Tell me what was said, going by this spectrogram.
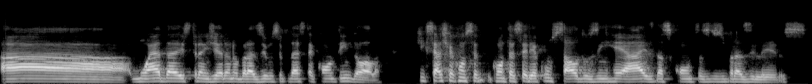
a moeda estrangeira no Brasil, você pudesse ter conta em dólar. O que, que você acha que aconteceria com saldos em reais das contas dos brasileiros?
